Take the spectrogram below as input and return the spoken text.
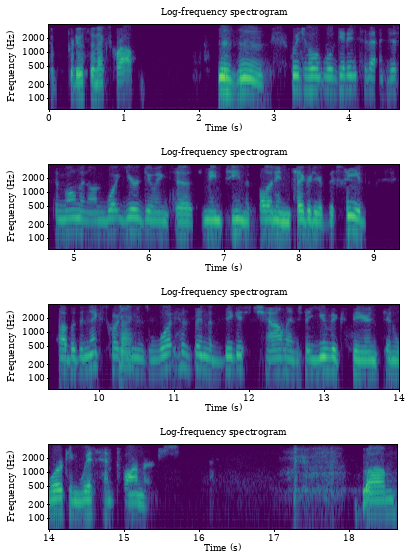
to produce the next crop. Hmm Which we'll, we'll get into that in just a moment on what you're doing to, to maintain the quality and integrity of the seed. Uh, but the next question Nice. is, what has been the biggest challenge that you've experienced in working with hemp farmers? Um,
